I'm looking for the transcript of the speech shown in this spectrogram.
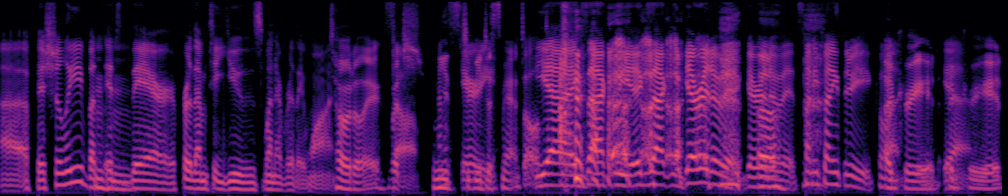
uh, officially, but it's Mhm. there for them to use whenever they want. Totally. So, Which needs to be dismantled. Yeah, exactly. Exactly. Get rid of it. Get rid of Uh, it. It's 2023. Come on. Agreed. Yeah. Agreed.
